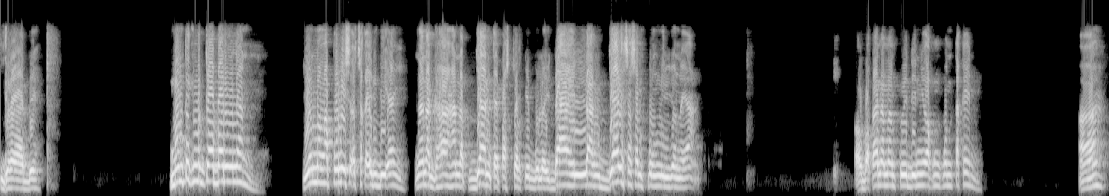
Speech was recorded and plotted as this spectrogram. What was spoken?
Grabe. Muntik magkabarulan. Yung mga polis at saka NBI na naghahanap dyan kay Pastor Kibuloy dahil lang dyan sa 10 milyon na yan. O baka naman pwede nyo akong kontakin. Ha?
